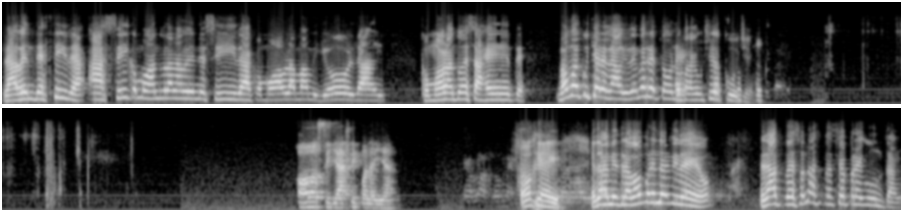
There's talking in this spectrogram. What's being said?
La bendecida, así como habla la bendecida, como habla Mami Jordan, como hablan toda esa gente. Vamos a escuchar el audio, déme retorno para que ustedes escuchen. Oh, sí, ya sí, cuál es ya. Ok, entonces mientras vamos poniendo el video, las personas se preguntan,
